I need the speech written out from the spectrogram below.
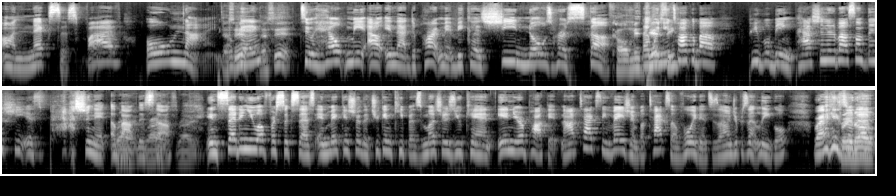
on Nexus 509. That's okay? it. That's it. to help me out in that department because she knows her stuff. Call Miss Like when you talk about people being passionate about something, she is passionate about Right, this right, stuff. right. In setting you up for success and making sure that you can keep as much as you can in your pocket. Not tax evasion, but tax avoidance is 100% legal, right? so Straight that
